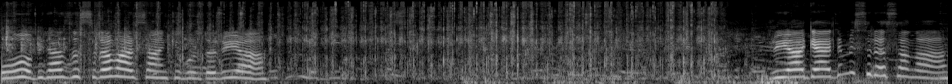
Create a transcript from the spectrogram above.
Oo biraz da sıra var sanki burada Rüya. Rüya geldi mi sıra sana?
